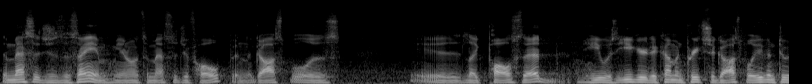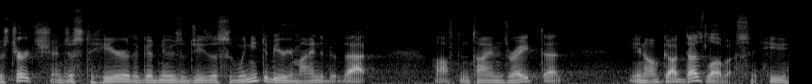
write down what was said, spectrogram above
the message is the same. You know, it's a message of hope, and the gospel is, is like Paul said, he was eager to come and preach the gospel even to his church, and just to hear the good news of Jesus. And we need to be reminded of that, oftentimes, right? That you know, God does love us. He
